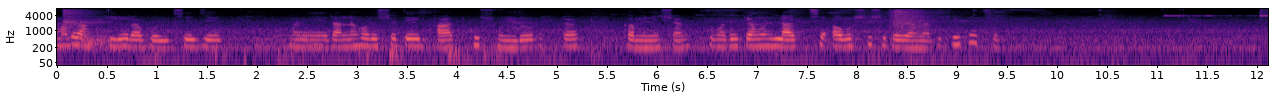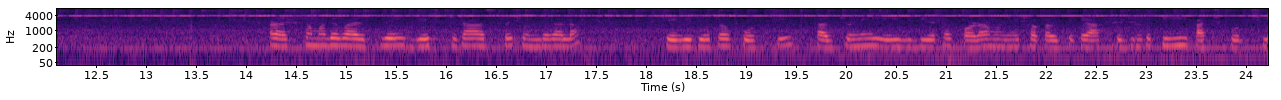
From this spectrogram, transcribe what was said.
আমাদের আত্মীয়রা বলছে যে মানে রান্নাঘরের সাথে ঘাট খুব সুন্দর একটা কম্বিনেশন তোমাদের কেমন লাগছে অবশ্যই সেটা জানাবে, ঠিক আছে? আর আজকে আমাদের বাড়িতে গেস্টরা আসবে সন্ধ্যেবেলা। সেই ভিডিওটাও করছি। তার জন্যই এই ভিডিওটা করা। মানে সকাল থেকে রাত পর্যন্ত কী কাজ করছি,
